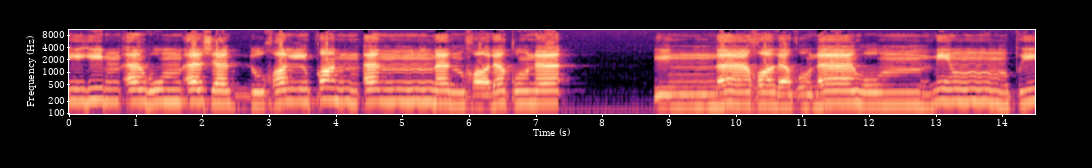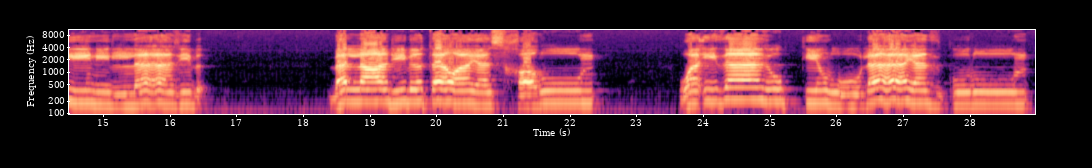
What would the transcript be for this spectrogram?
فاستفتهم أهم أشد خلقا أم من خلقنا؟ إنا خلقناهم من طين لازب. بل عجبت ويسخرون. وإذا ذكروا لا يذكرون.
